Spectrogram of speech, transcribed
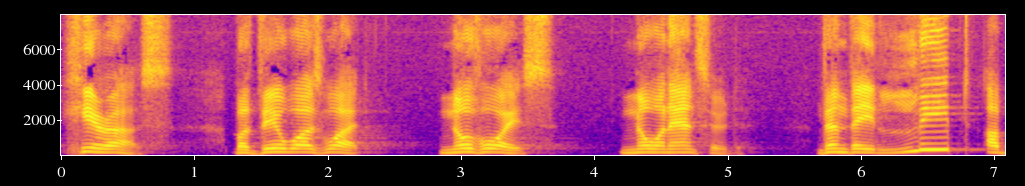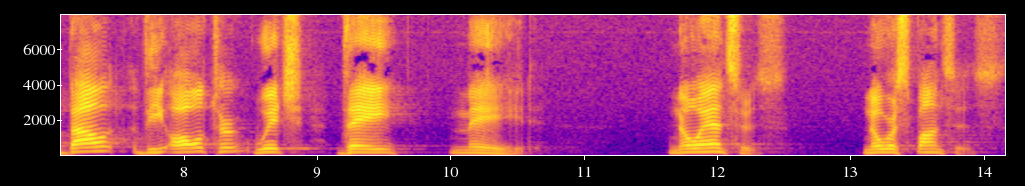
hear us. But there was what? No voice. No one answered. Then they leaped about the altar which they made. No answers, no responses.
